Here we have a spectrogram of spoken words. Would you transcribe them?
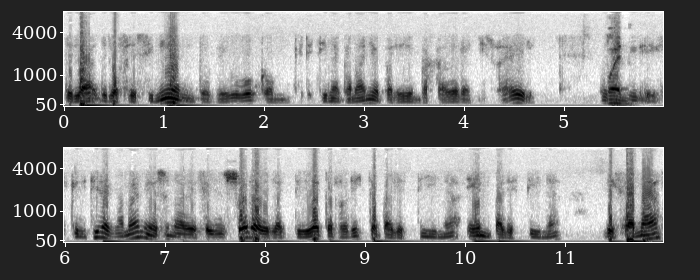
de la, del ofrecimiento que hubo con Cristina Camaño para ir embajadora en Israel. Bueno. Cristina Camaño es una defensora de la actividad terrorista palestina, en Palestina, de Hamas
